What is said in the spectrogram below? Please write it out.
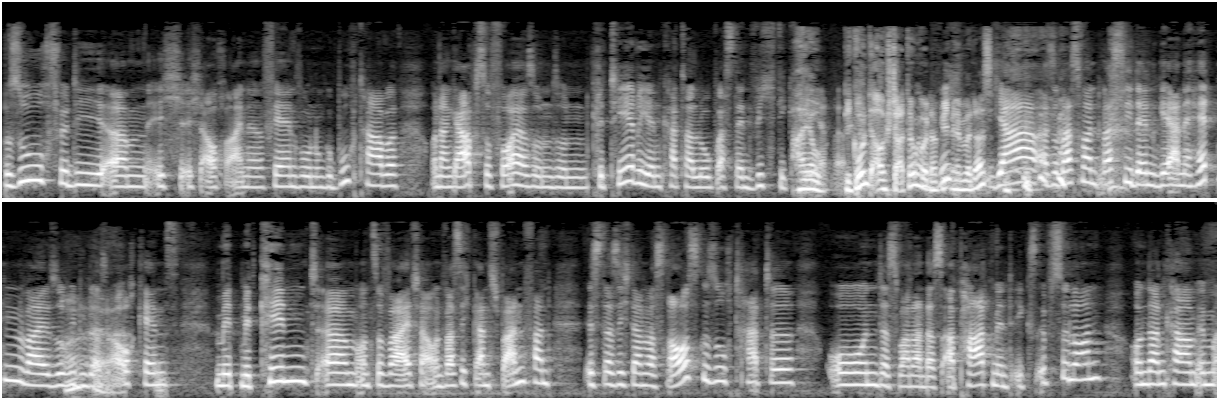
Besuch, für die ähm, ich, ich auch eine Ferienwohnung gebucht habe. Und dann gab es so vorher so, ein, so einen Kriterienkatalog, was denn wichtig ah, wäre. Die Grundausstattung Und oder wie nennen wir das? Ja, also was man, was sie denn gerne hätten, weil so wie ah, du das ja. auch kennst, mit, mit Kind ähm, und so weiter. Und was ich ganz spannend fand, ist, dass ich dann was rausgesucht hatte und das war dann das Apartment XY. Und dann kam, im,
